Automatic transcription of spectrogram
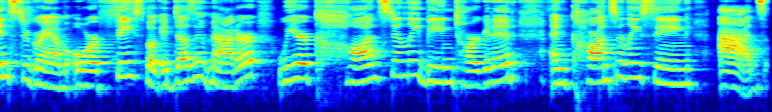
Instagram or Facebook, it doesn't matter. We are constantly being targeted and constantly seeing ads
